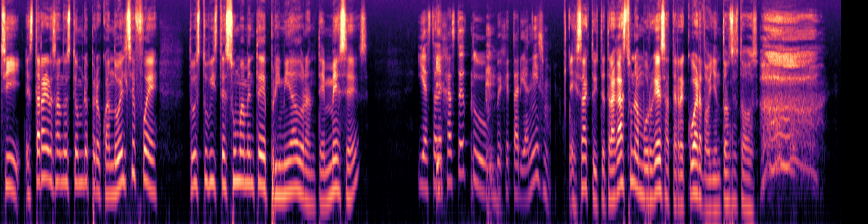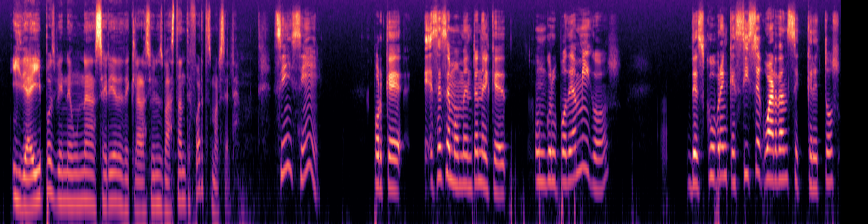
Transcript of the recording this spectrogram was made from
sí, está regresando este hombre, pero cuando él se fue, tú estuviste sumamente deprimida durante meses. Y hasta Y- dejaste tu vegetarianismo. Exacto, y te tragaste una hamburguesa, te recuerdo, y entonces todos... ¡Ah! Y de ahí pues viene una serie de declaraciones bastante fuertes, Marcela. Sí, sí. Porque es ese momento en el que un grupo de amigos descubren que sí se guardan secretos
